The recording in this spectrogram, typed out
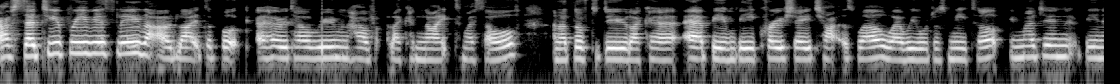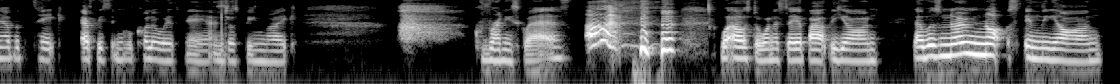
I've said to you previously that I would like to book a hotel room and have like a night to myself. And I'd love to do like a Airbnb crochet chat as well, where we all just meet up. Imagine being able to take every single color with me and just being like, granny squares. What else do I want to say about the yarn? There was no knots in the yarn.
